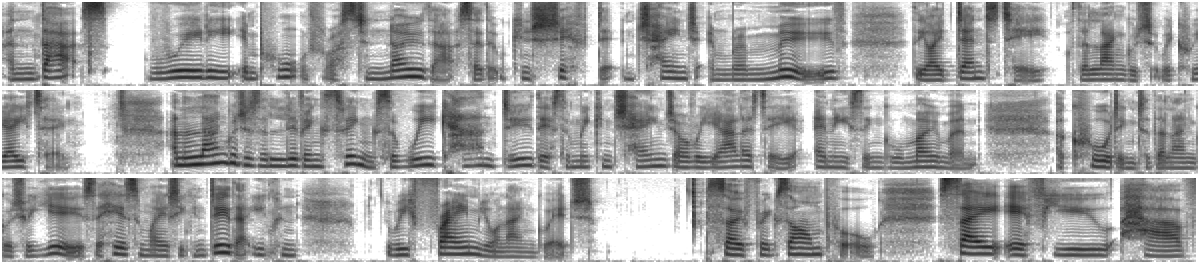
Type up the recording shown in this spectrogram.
And that's really important for us to know that so that we can shift it and change it and remove the identity of the language that we're creating. And language is a living thing, so we can do this and we can change our reality at any single moment according to the language we use. So, here's some ways you can do that. You can reframe your language. So, for example, say if you have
